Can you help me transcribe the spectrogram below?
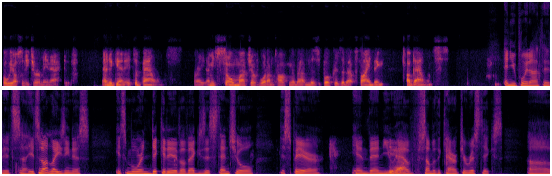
but we also need to remain active. And again, it's a balance, right? I mean, so much of what I'm talking about in this book is about finding a balance. And you point out that it's uh, it's not laziness; it's more indicative of existential despair. And then you yeah. have some of the characteristics uh,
